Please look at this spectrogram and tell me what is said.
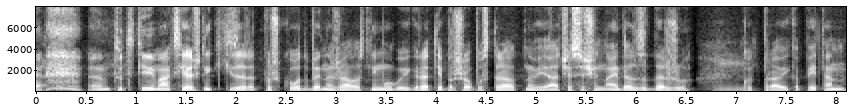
um, tudi ti, Max Jelšnik, ki zaradi poškodbe nažalost ni mogel igrati, je prišel pozdraviti navijače, se še najdel zadržal kot pravi kapetan.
